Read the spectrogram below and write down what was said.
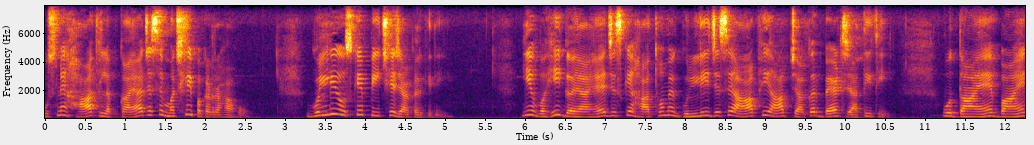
اس نے ہاتھ لپکایا جیسے مچھلی پکڑ رہا ہو۔ گلی اس کے پیچھے جا کر گری۔ یہ وہی گیا ہے جس کے ہاتھوں میں گلی جیسے آپ ہی آپ جا کر بیٹھ جاتی تھی۔ وہ دائیں بائیں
